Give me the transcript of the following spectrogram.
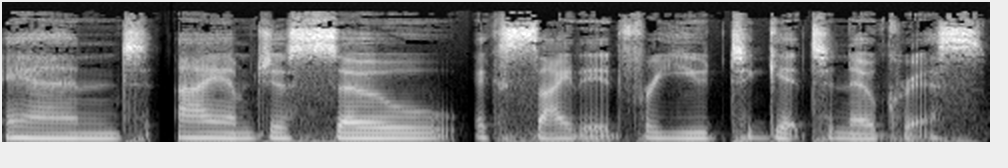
And I am just so excited for you to get to know Chris.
